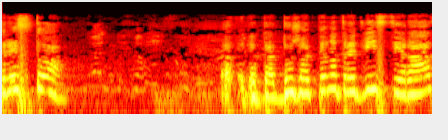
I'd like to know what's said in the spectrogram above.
300. Е, дуже активно, 3200 раз.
